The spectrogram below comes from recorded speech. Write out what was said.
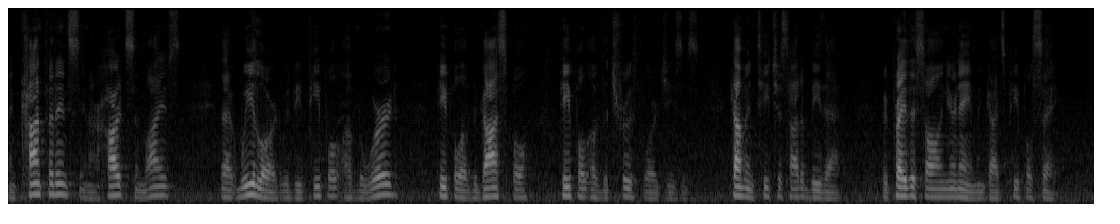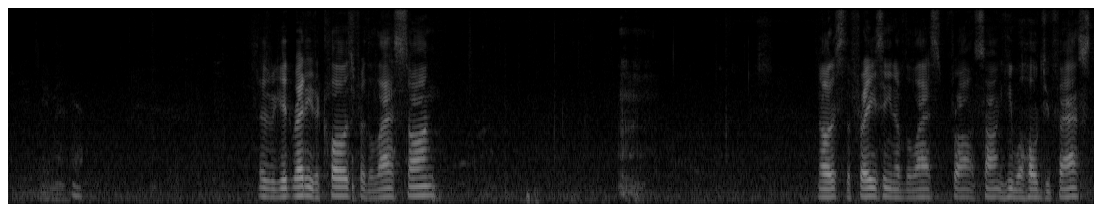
and confidence in our hearts and lives, that we, Lord, would be people of the Word, people of the gospel, people of the truth, Lord Jesus. Come and teach us how to be that. We pray this all in your name, and God's people say, Amen. As we get ready to close for the last song, Notice the phrasing of the last song, He Will Hold You Fast.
